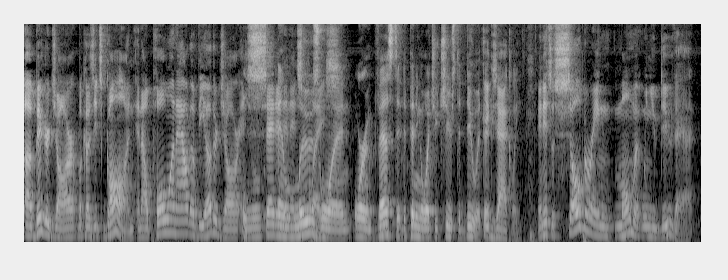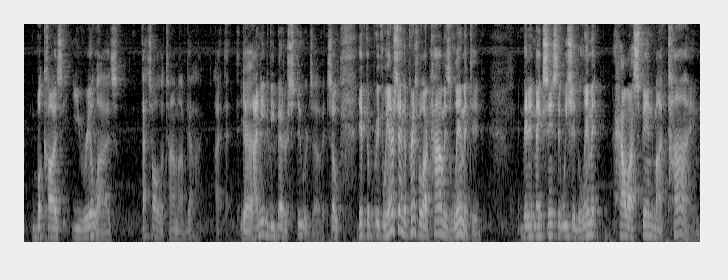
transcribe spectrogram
uh, bigger jar because it's gone, and I'll pull one out of the other jar and set it in and its lose place. one or invest it depending on what you choose to do with it. Exactly. And it's a sobering moment when you do that because you realize that's all the time I've got. I, Yeah. I need to be better stewards of it. So if the if we understand the principle our time is limited, then it makes sense that we should limit how I spend my time.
